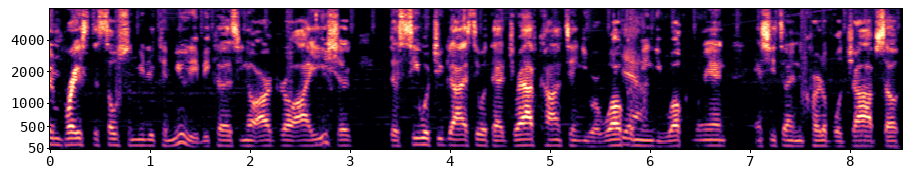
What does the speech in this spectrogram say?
you embrace the social media community because you know our girl Aisha. To see what you guys did with that draft content, you were welcoming, you welcome her in, and she's done an incredible job. So,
